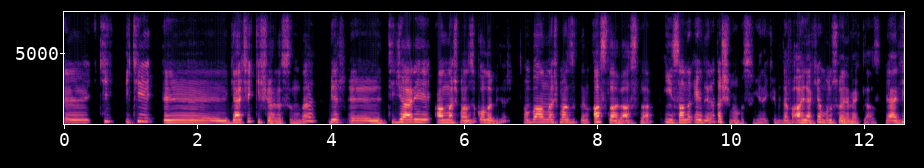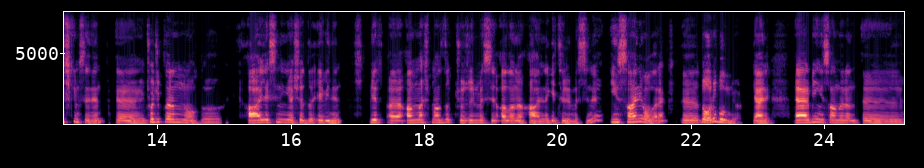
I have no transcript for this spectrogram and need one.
eee, iki iki, eee, gerçek kişi arasında bir, eee, ticari anlaşmazlık olabilir ama bu anlaşmazlıkların asla ve asla insanların evlerine taşınmaması gerekiyor. Bir defa ahlaken bunu söylemek lazım. Yani hiç kimsenin, eee, çocuklarının olduğu, ailesinin yaşadığı evinin bir, eee, anlaşmazlık çözülmesi alanı hâline getirilmesini insani olarak, eee, doğru bulmuyorum. Yani eğer bir insanların, eee,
